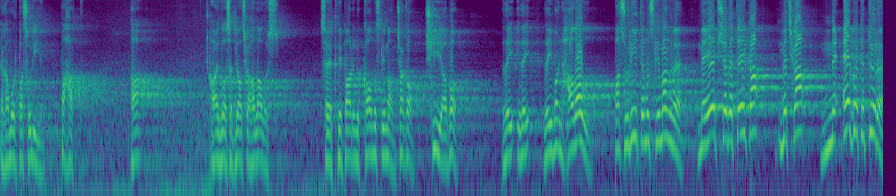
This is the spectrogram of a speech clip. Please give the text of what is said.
Ja ka marrë pasurien. Pa hak. A? Hajde se plaçka hallall ësht. Se knej pari nuk ka musliman. Ça ka? Shkija, apo. Dhe, dhe, dhe i bojnë hallall pasurit e muslimanve me epshe dhe teka me çka? Me egot e tyre.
